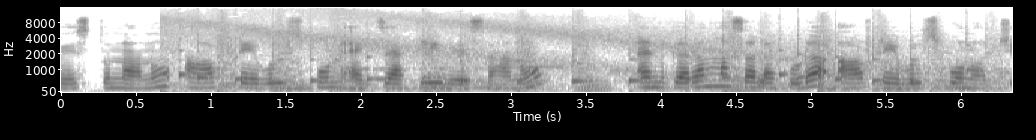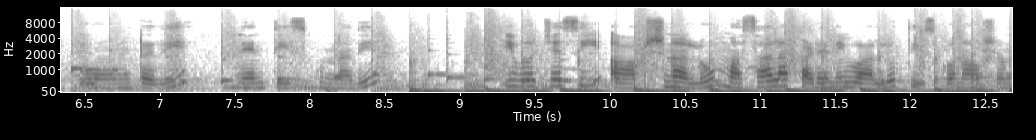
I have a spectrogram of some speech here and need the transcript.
వేస్తున్నాను. హాఫ్ టేబుల్ స్పూన్ ఎగ్జాక్ట్లీ వేసాను. అండ్ గరం మసాలా కూడా హాఫ్ టేబుల్ స్పూన్ వచ్చి ఉంటుంది. నేను తీసుకున్నది. ఇవి వచ్చేసి ఆప్షనల్. మసాలా పడని వాళ్ళు తీసుకొని అవసరం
